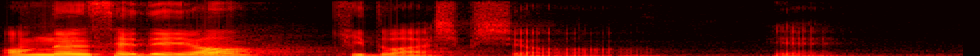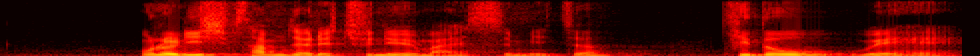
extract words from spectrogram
없는 세대여 기도하십시오. 예. 오늘 23절에 주님의 말씀이죠. 기도 외에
